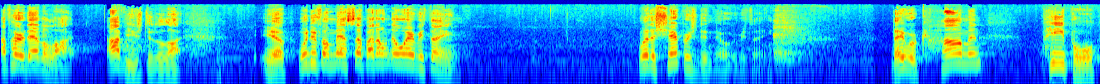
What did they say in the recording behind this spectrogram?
I've heard that a lot. I've used it a lot. You know, what if I mess up? I don't know everything. Well, the shepherds didn't know everything. They were common people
